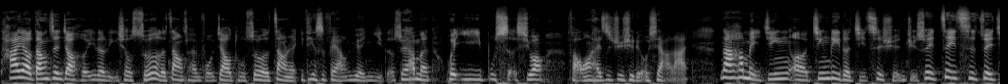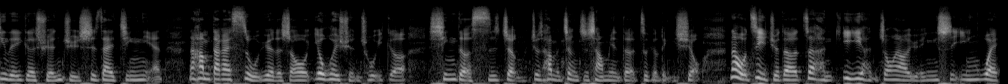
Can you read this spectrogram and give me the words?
他要当政教合一的领袖，所有的藏传佛教徒，所有的藏人一定是非常愿意的，所以他们会依依不舍，希望法王还是继续留下。下来，那他们已经呃经历了几次选举，所以这一次最近的一个选举是在今年。那他们大概四五月的时候又会选出一个新的司政，就是他们政治上面的这个领袖。那我自己觉得这很意义很重要的原因，是因为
